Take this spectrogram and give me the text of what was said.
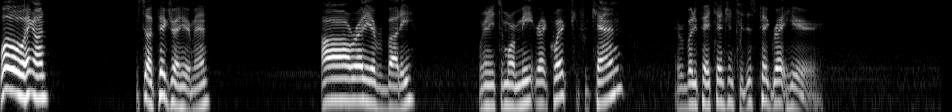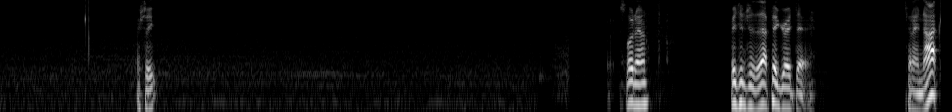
Whoa, hang on. We still have pigs right here, man. Alrighty, everybody. We're going to need some more meat right quick, if we can. Everybody pay attention to this pig right here. Actually, slow down. Pay attention to that pig right there. Can I not?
